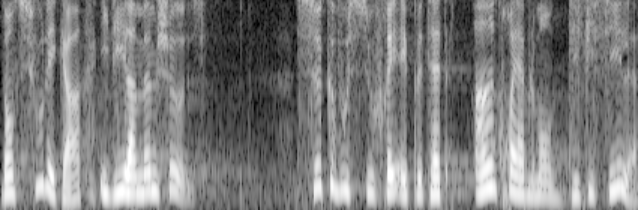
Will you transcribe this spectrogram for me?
Dans tous les cas, il dit la même chose. Ce que vous souffrez est peut-être incroyablement difficile,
